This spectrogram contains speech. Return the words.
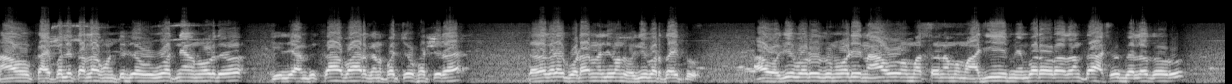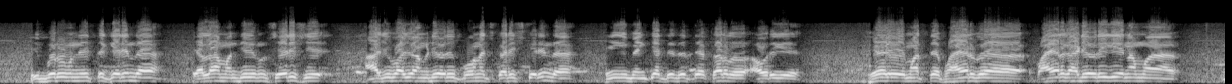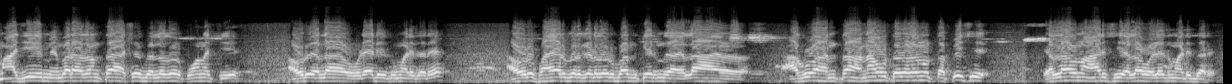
ನಾವು ಕಾಯಿಪಲ್ಲೆ ತರ್ಲಾಕ್ ಹೊಂಟಿದ್ದೇವೆ. ಹೋಗೋತ್ನ್ಯಾಗ ನೋಡಿದೆವು ಇಲ್ಲಿ ಅಂಬಿಕಾ ಬಾರ್ ಗಣಪತಿ ಚೌಕ್ ಹತ್ತಿರ ಕೆಳಗಡೆ ಗೊಡಾನಲ್ಲಿ ಒಂದು ಹೊಗೆ ಬರ್ತಾ ಇತ್ತು. ಆ ಹೊಗೆ ಬರೋದು ನೋಡಿ ನಾವು ಮತ್ತು ನಮ್ಮ ಮಾಜಿ ಮೆಂಬರ್ ಅವರಾದಂಥ ಅಶೋಕ್ ಬೆಲ್ಲದವರು ಇಬ್ಬರು ನಿತ್ಯ ಕೆರಿಂದ ಎಲ್ಲ ಮಂದಿ ಸೇರಿಸಿ ಆಜು ಬಾಜು ಅಂಗಡಿಯವ್ರಿಗೆ ಫೋನ್ ಹಚ್ಚಿ ಕರೆಸಿ ಕೆರಿಂದ ಹಿಂಗೆ ಬೆಂಕಿ ಹತ್ತಿದ್ದತ್ತೆ ಕರೆದು ಅವರಿಗೆ ಹೇಳಿ ಮತ್ತೆ ಫೈರ್ ಫೈರ್ ಗಾಡಿಯವರಿಗೆ ನಮ್ಮ ಮಾಜಿ ಮೆಂಬರ್ ಆದಂಥ ಅಶೋಕ್ ಬೆಲ್ಲದವ್ರು ಫೋನ್ ಹಚ್ಚಿ ಅವರು ಎಲ್ಲ ಓಡಾಡಿ ಇದು ಮಾಡಿದ್ದಾರೆ. ಅವರು ಫೈರ್ ಬ್ರಿಗೇಡ್ದವ್ರು ಬಂದ್ ಕೇರಿಂದ ಎಲ್ಲ ಆಗುವ ಅಂತ ಅನಾಹುತಗಳನ್ನು ತಪ್ಪಿಸಿ ಎಲ್ಲವನ್ನು ಆರಿಸಿ ಎಲ್ಲ ಒಳ್ಳೇದು ಮಾಡಿದ್ದಾರೆ.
